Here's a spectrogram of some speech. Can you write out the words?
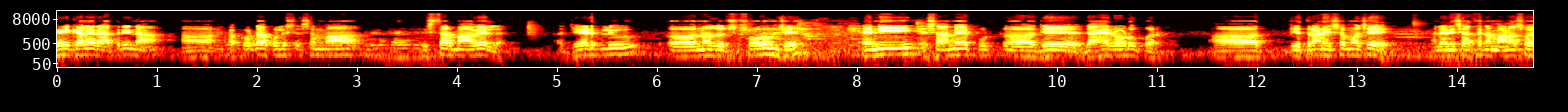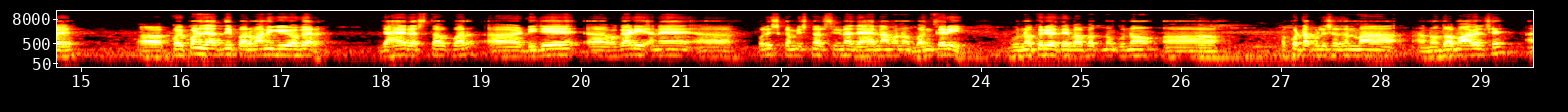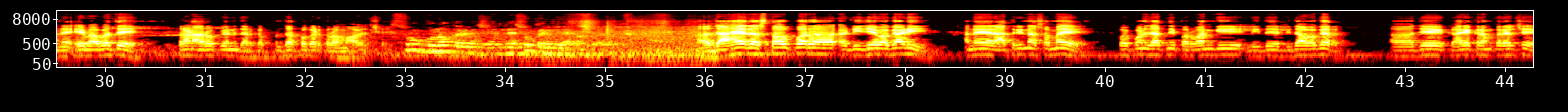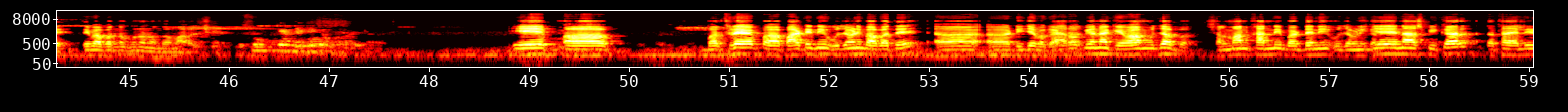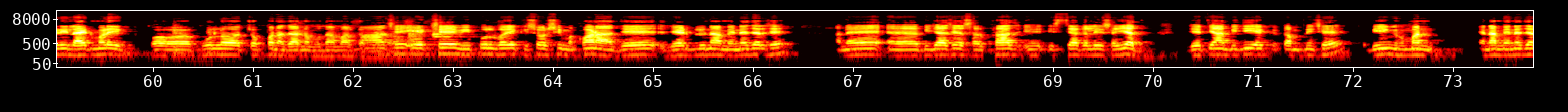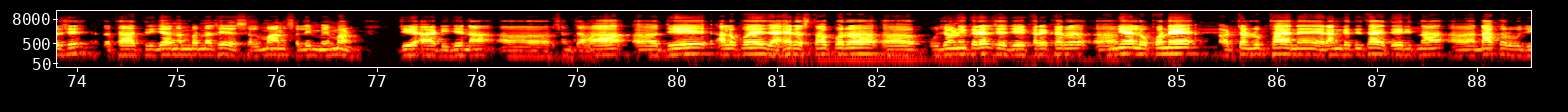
ગઈકાલે રાત્રિના અકોટા પોલીસ સ્ટેશનમાં વિસ્તારમાં આવેલ જેડ બ્લુ નો જો શોરૂમ છે, એની સામે જે જાહેર રોડ ઉપર જે ત્રણ ઇસમો છે અને એની સાથેના માણસોએ કોઈપણ જાતની પરવાનગી વગર જાહેર રસ્તા ઉપર ડીજે વગાડી અને પોલીસ કમિશનર શ્રીના જાહેરનામાનો ભંગ કરી ગુનો કર્યો. તે બાબતનો ગુનો અ, અકોટા પોલીસ સ્ટેશનમાં નોંધવામાં આવેલ છે અને એ બાબતે ત્રણ આરોપીઓની ધરપકડ કરવામાં આવેલ છે શું ગુનો કર્યો છે એમને શું કર્યું છે આરોપીઓએ? અ, જાહેર રસ્તા ઉપર ડીજે વગાડી અને રાત્રિના સમયે કોઈપણ જાતની પરવાનગી લીધે લીધા વગર જે કાર્યક્રમ કરેલ છે તે બાબતનો ગુનો નોંધવામાં આવેલ છે? એ બર્થડે પાર્ટીની ઉજવણી બાબતે ડીજે વગર આરોપીઓના કહેવા મુજબ સલમાન ખાનની બર્થડેની ઉજવણી ડીજેના સ્પીકર તથા એલઈડી લાઇટ મળી કુલ ચોપન હજારનો મુદ્દામાલ છે એક છે વિપુલભાઈ કિશોરસિંહ મકવાણા જે જેડ બ્લ્યુના મેનેજર છે. અને બીજા છે સરફરાજ ઇશ્તિયાક અલી સૈયદ જે ત્યાં બીજી એક કંપની છે બિંગ હ્યુમન એના મેનેજર છે. તથા ત્રીજા નંબરના છે સલમાન સલીમ મેમણ જે આ ડીજેના આ જે આ લોકોએ જાહેર રસ્તા ઉપર ઉજવણી કરેલ છે, જે ખરેખર અન્ય લોકોને અડચણરૂપ થાય અને હેરાનગતિ થાય તે રીતના ના કરવું જોઈએ.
